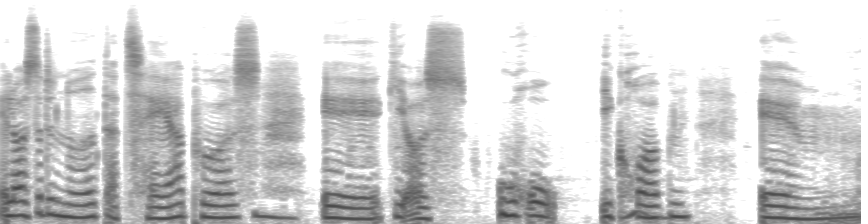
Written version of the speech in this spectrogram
Eller også er det noget, der tager på os, Mm. øh, giver os uro i kroppen. Øhm,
